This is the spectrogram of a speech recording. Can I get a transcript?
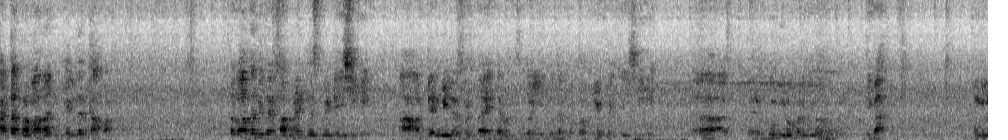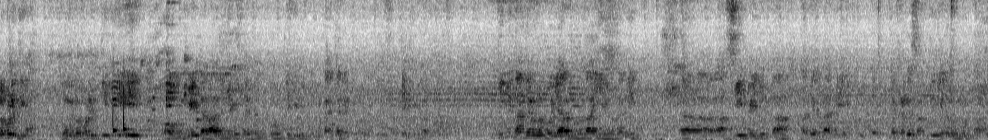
కట్ట ప్రమాదానికి వెళ్ళి కాపాడుతాం తర్వాత మీ దాన్ని పర్మనెంట్ ఎస్టిమేట్ వేసి టెన్ మీటర్స్ పెడతా ఎంత పెడుతుందో ఏంటో దాన్ని మొత్తం ప్యూరిఫై చేసి భూమి లోపలికి మనం దిగాలి భూమి లోపలికి దిగాలి భూమి లోపలికి దిగి మీటర్ రెండు మీటర్లు దిగి మీకు మీకు అంచనట్టు దిగి దాని ఏమైనా బొయ్యారం ఉన్నదా ఏమున్నది? ఆ, సీ పేజ్ ఉందా? అదే దాన్ని డెఫినెట్గా సంథింగ్ ఏదో ఉండుంటారు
